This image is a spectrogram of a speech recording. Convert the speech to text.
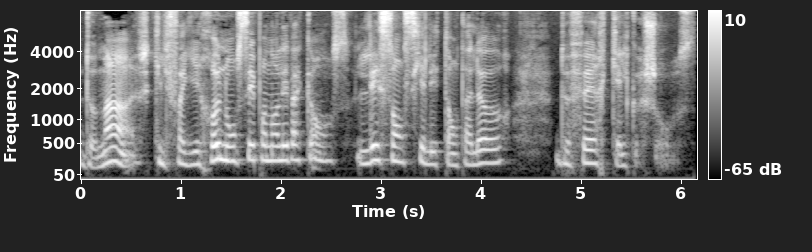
Dommage qu'il faille renoncer pendant les vacances, l'essentiel étant alors de faire quelque chose.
